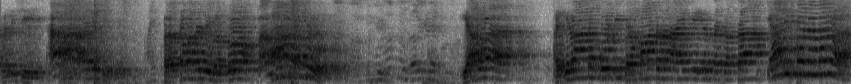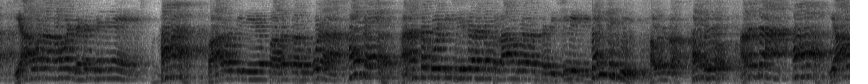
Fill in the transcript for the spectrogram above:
ಸಲ್ಲಿಸಿ. ಪ್ರಥಮದಲ್ಲಿ ಬಂದು ಯಾವ ಅಖಿಲಾಂಡ ಕೋಟಿ ಬ್ರಹ್ಮಾಂಡದ ನಾಯಕಿಯಾಗಿರ್ತಕ್ಕಂಥ ಯಾರಿಪ್ಪ ನನ್ನವ ಯಾವ ನವ ಜಗಜ್ಜನಿನೇ? ಹಾ ಹಾ. ಪಾರ್ವತಿ ದೇವಿಯ ಪಾದಕ್ಕಾದ್ರೂ ಕೂಡ ಹೌದು? ಅನಂತ ಕೋಟಿ ದೀರ್ಘದಂಡ ಪ್ರಣಾಮಗಳನ್ನು ಸಲ್ಲಿಸಿ ಸಲ್ಲಿಸಿ. ಹೌದು. ಹೌದು ಹಾ ಯಾವ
